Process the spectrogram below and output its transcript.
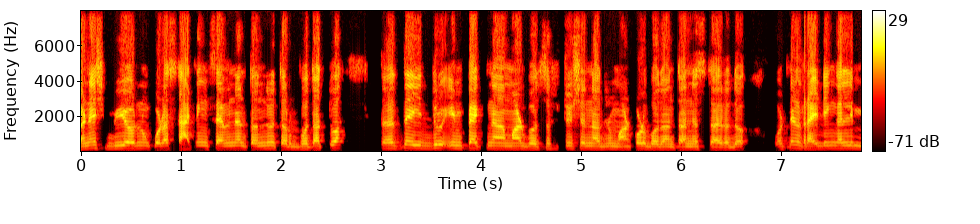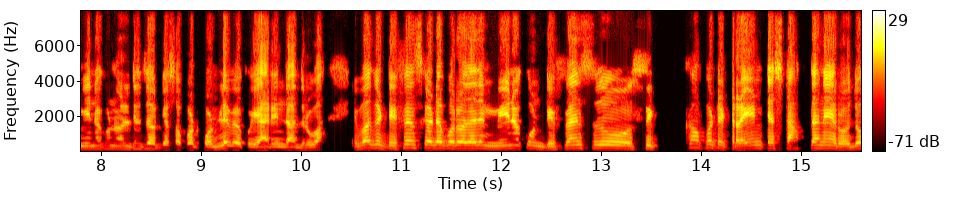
ಗಣೇಶ್ ಬಿ ಅವ್ರನ್ನು ಕೂಡ ಸ್ಟಾರ್ಟಿಂಗ್ ಸೆವೆನ್ ಅಲ್ಲಿ ತಂದ್ರು ತರ್ಬೋದು ಅಥವಾ ತರದೇ ಇದ್ರು ಇಂಪ್ಯಾಕ್ಟ್ನ ಮಾಡ್ಬೋದು. ಸಬ್ಸ್ಟಿಟ್ಯೂಷನ್ ಆದ್ರೂ ಮಾಡ್ಕೊಳ್ಬೋದು. ಅಂತ ಅನ್ನಿಸ್ತಾ ಇರೋದು. ಒಟ್ಟಿನಲ್ಲಿ ರೈಡಿಂಗ್ ಅಲ್ಲಿ ಮೀನಕೊಂಡು ಅವ್ರಿಗೆ ಸಪೋರ್ಟ್ ಕೊಡ್ಲೇಬೇಕು ಯಾರಿಂದ ಆದ್ರೂ ಇವಾಗ ಡಿಫೆನ್ಸ್ ಕಡೆ ಬರೋದಾದ್ರೆ ಮೀನಕೊಂಡು ಡಿಫೆನ್ಸ್ ಸಿಕ್ಕಾಪಟ್ಟೆ ಟ್ರೈನ್ ಟೆಸ್ಟ್ ಆಗ್ತಾನೆ ಇರೋದು.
